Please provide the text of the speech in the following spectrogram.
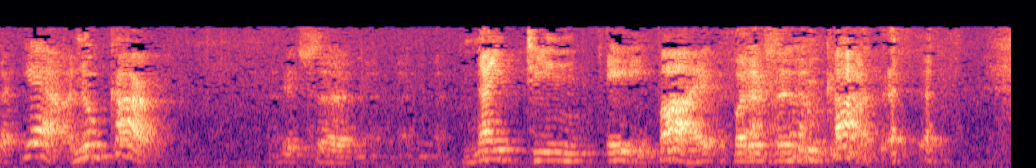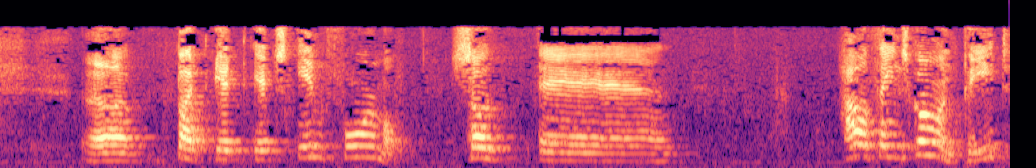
that. Yeah, a new car. It's uh, 1985, but it's a new car. uh, but it, it's informal. So, and how are things going, Pete?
